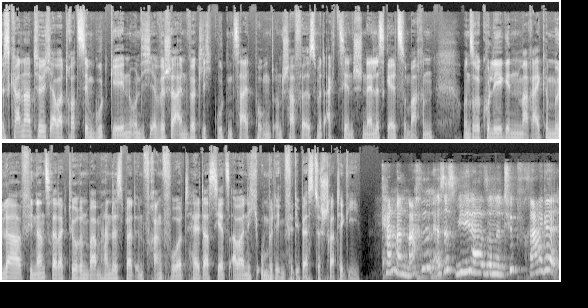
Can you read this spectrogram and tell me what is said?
Es kann natürlich aber trotzdem gut gehen und ich erwische einen wirklich guten Zeitpunkt und schaffe es mit Aktien schnelles Geld zu machen. Unsere Kollegin Mareike Müller, Finanzredakteurin beim Handelsblatt in Frankfurt, hält das jetzt aber nicht unbedingt für die beste Strategie. Kann man machen. Es ist wieder so eine Typfrage.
